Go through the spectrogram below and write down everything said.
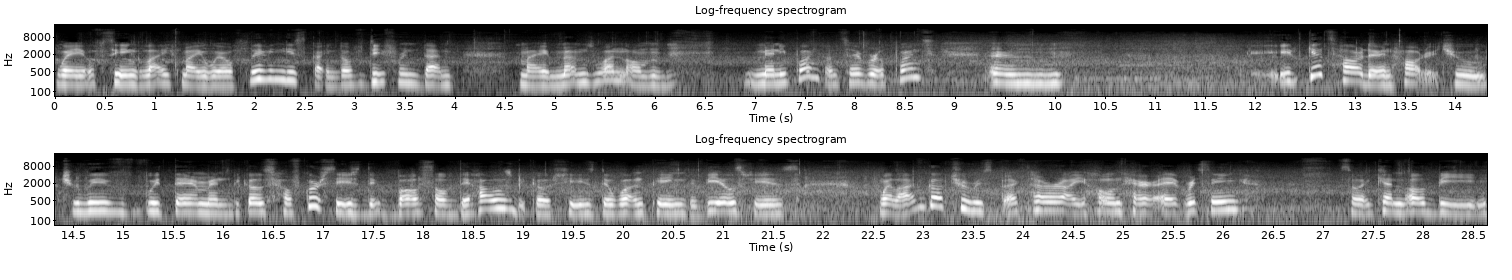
way of seeing life my way of living is kind of different than my mom's one on many points on several points and it gets harder and harder to to live with them and because of course she is the boss of the house because she is the one paying the bills. She is well i've got to respect her. I own her everything. So i cannot be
